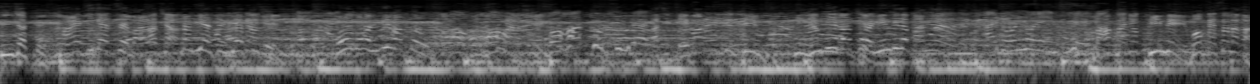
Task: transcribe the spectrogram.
তিন চারটে বাইরে থেকে আসছে বাইরে আচ্ছা থেকে আসছে আসছেন বড় বড় হিন্দি বাদ করো बहुत खूबसूरत আচ্ছা এবারের যে থিম হিন্দি বাদ করো হিন্দি না বাংলা आई डोंट नो आपका जो थीम है वो कैसा लगा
